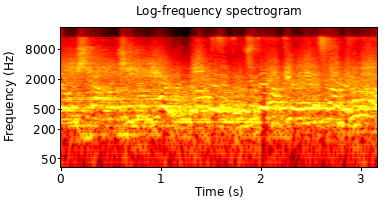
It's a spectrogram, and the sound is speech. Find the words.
Fucking rock, fucking rock, come on.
